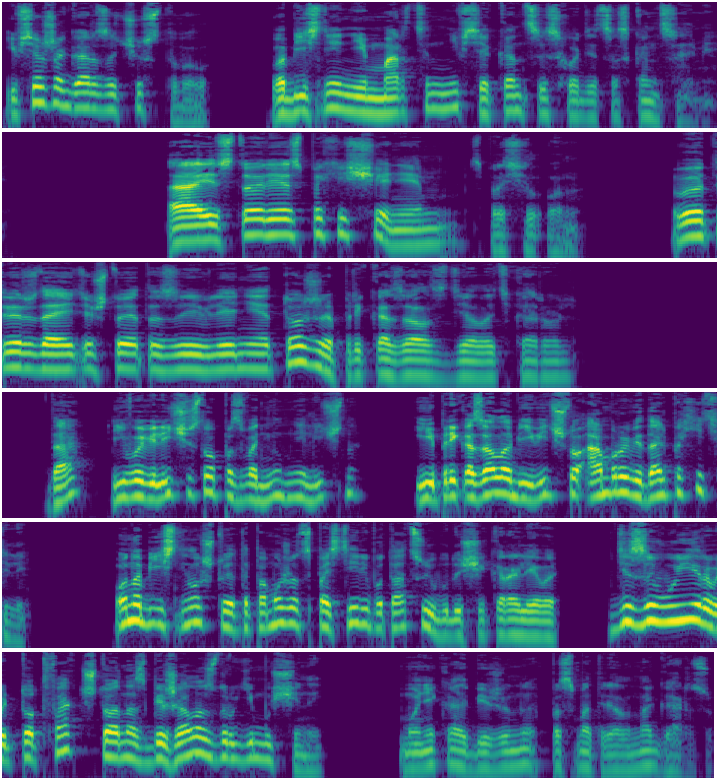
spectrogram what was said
И все же Гарза чувствовал, в объяснении Мартин не все концы сходятся с концами. — А история с похищением? — спросил он. — Вы утверждаете, что это заявление тоже приказал сделать король? — Да, его величество позвонил мне лично и приказал объявить, что Амбру Видаль похитили. Он объяснил, что это поможет спасти репутацию будущей королевы, дезавуировать тот факт, что она сбежала с другим мужчиной. Моника обиженно посмотрела на Гарзу.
